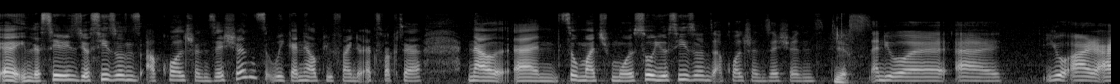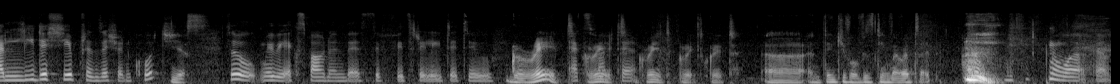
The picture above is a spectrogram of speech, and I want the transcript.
uh, in the series. Your seasons are called transitions. We can help you find your X factor now and so much more. So your seasons are called transitions, Yes. and you are uh, you are a leadership transition coach. Yes. So maybe expound on this if it's related to. Great. X great. factor. Great. Great. Great. Uh, and thank you for visiting my website. Welcome.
